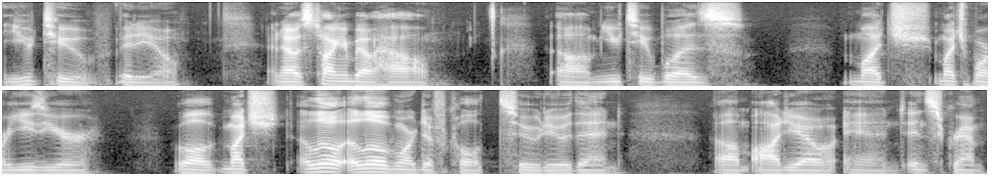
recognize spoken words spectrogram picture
YouTube video and I was talking about how um, YouTube was much much more easier well much a little a little more difficult to do than um, audio and Instagram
